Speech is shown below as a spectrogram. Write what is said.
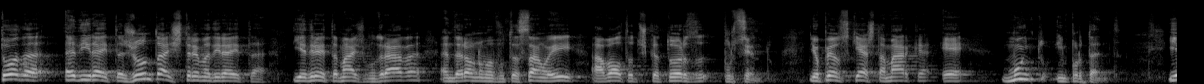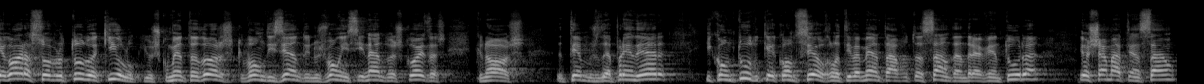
Toda a direita junta, a extrema-direita e a direita mais moderada, andarão numa votação aí à volta dos 14%. Eu penso que esta marca é muito importante. E agora, sobre tudo aquilo que os comentadores que vão dizendo e nos vão ensinando as coisas que nós temos de aprender, e com tudo o que aconteceu relativamente à votação de André Ventura, eu chamo a atenção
